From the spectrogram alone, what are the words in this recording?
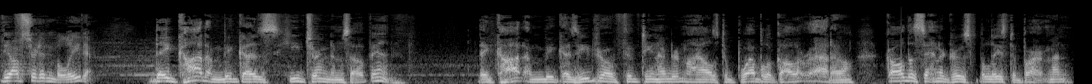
The officer didn't believe him. They caught him because he turned himself in. They caught him because he drove 1,500 miles to Pueblo, Colorado, called the Santa Cruz Police Department,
